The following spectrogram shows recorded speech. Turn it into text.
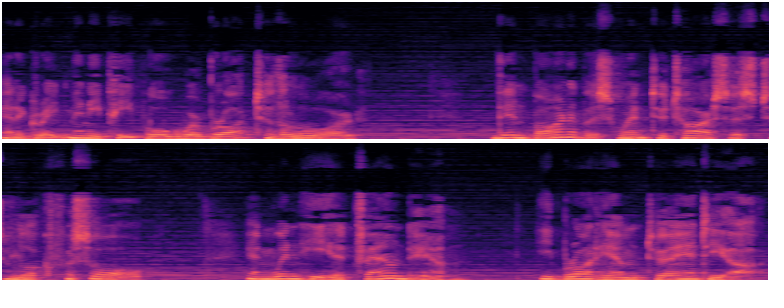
And a great many people were brought to the Lord. Then Barnabas went to Tarsus to look for Saul, and when he had found him, he brought him to Antioch.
